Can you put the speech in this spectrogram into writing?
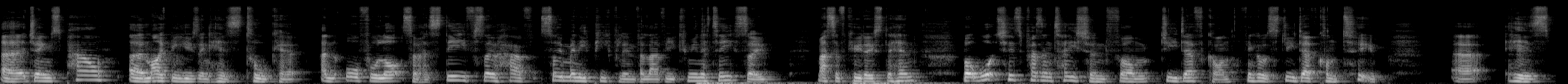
uh, James Powell. Um, I've been using his toolkit an awful lot, so has Steve, so have so many people in the LabVIEW community, so massive kudos to him. But watch his presentation from GDevCon, I think it was GDevCon 2, uh, his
